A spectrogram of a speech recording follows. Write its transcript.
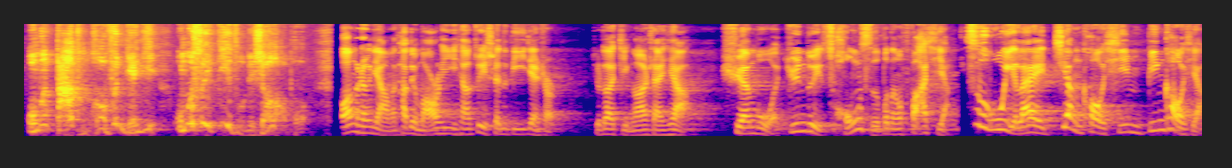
我们打土豪分田地，我们睡地主的小老婆。黄克诚讲嘛，他对毛主席印象最深的第一件事儿，就是到井冈山下。宣布我军队从此不能发饷。自古以来，将靠薪，兵靠饷。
